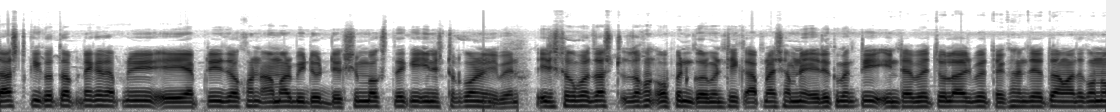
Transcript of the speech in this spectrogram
জাস্ট কী করতে আপনাকে, আপনি এই অ্যাপটি যখন আমার ভিডিও ডেসক্রিপশন বক্স থেকে ইনস্টল করে নেবেন ইনস্টল করে জাস্ট যখন ওপেন করবেন, ঠিক আপনার সামনে এরকম একটি ইন্টারভিউ চলে আসবে। তো এখানে যেহেতু আমাদের কোনো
